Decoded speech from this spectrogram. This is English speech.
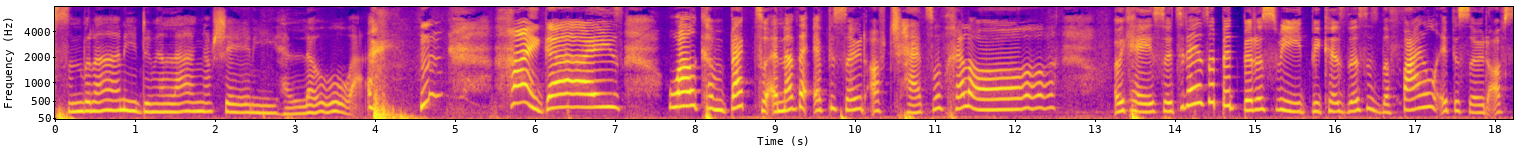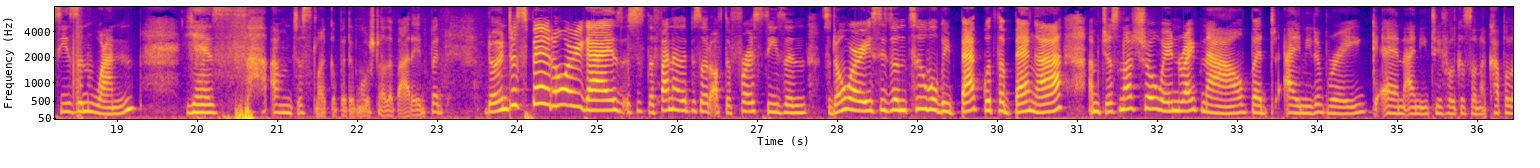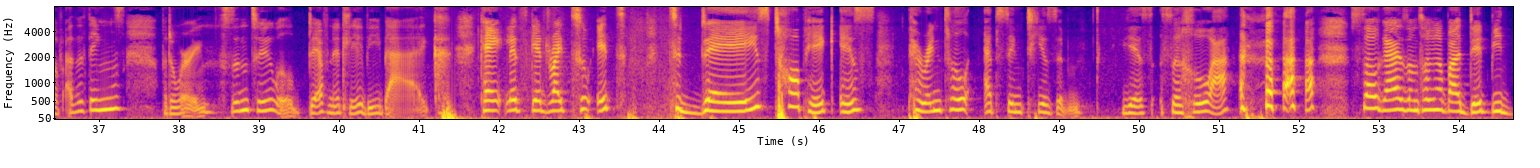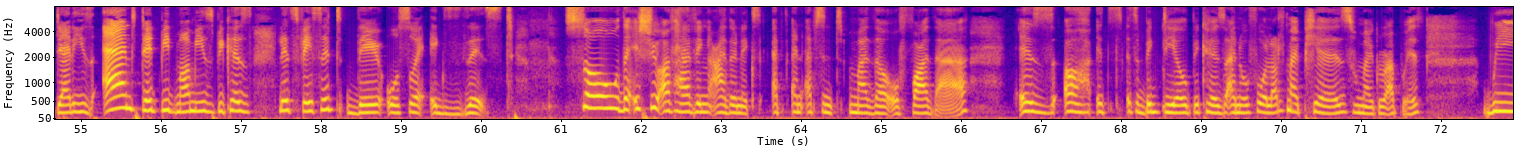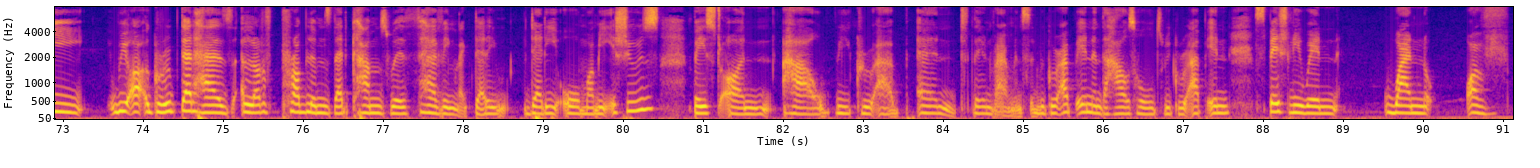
Sunburani dumalang sheni. Hello. Hi guys. Welcome back to another episode of Chats with Hello. Okay, so today is a bit bittersweet because this is the final episode of season one. Yes, I'm just like a bit emotional about it, but don't despair. Don't worry, guys. It's just the final episode of the first season. So don't worry. Season two will be back with the banger. I'm just not sure when right now, but I need a break and I need to focus on a couple of other things. But don't worry. Season two will definitely be back. Okay, let's get right to it. Today's topic is parental absenteeism. Yes, Sahua. so, guys, I'm talking about deadbeat daddies and deadbeat mommies because let's face it, they also exist. So, the issue of having either an, ex- an absent mother or father is oh it's it's a big deal because I know for a lot of my peers whom I grew up with, we we are a group that has a lot of problems that comes with having like daddy daddy or mommy issues based on how we grew up and the environments that we grew up in and the households we grew up in especially when one of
